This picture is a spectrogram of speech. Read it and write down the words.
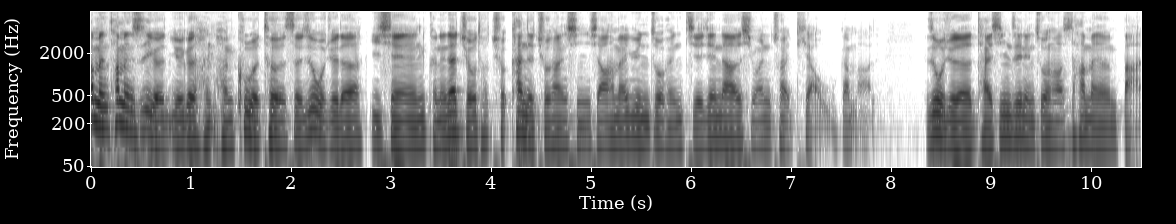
他们他们是一个有一个很很酷的特色，就是我觉得以前可能在球球看着球团行销，他们在运作，可能节间大家都喜欢出来跳舞干嘛的。可是我觉得台新这一点做得很好，是他们把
